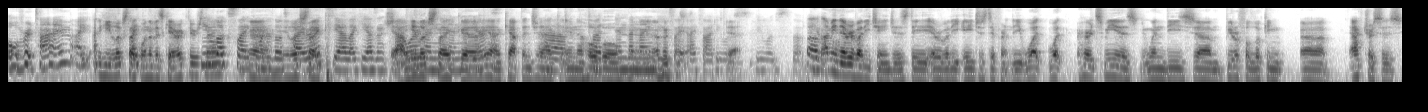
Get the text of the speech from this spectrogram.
over time, I, I He looks like, like, one of his characters he now. looks like one of those pirates. like- yeah, like he hasn't showered. Yeah, showered he looks in, like in uh, years. yeah, Captain Jack Um, in a hobo. But in the you know? nineties, I, I thought he was Yeah. he was. Uh, Well, I mean, everybody changes. They everybody ages differently. What what hurts me is when these um, beautiful looking uh, actresses,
